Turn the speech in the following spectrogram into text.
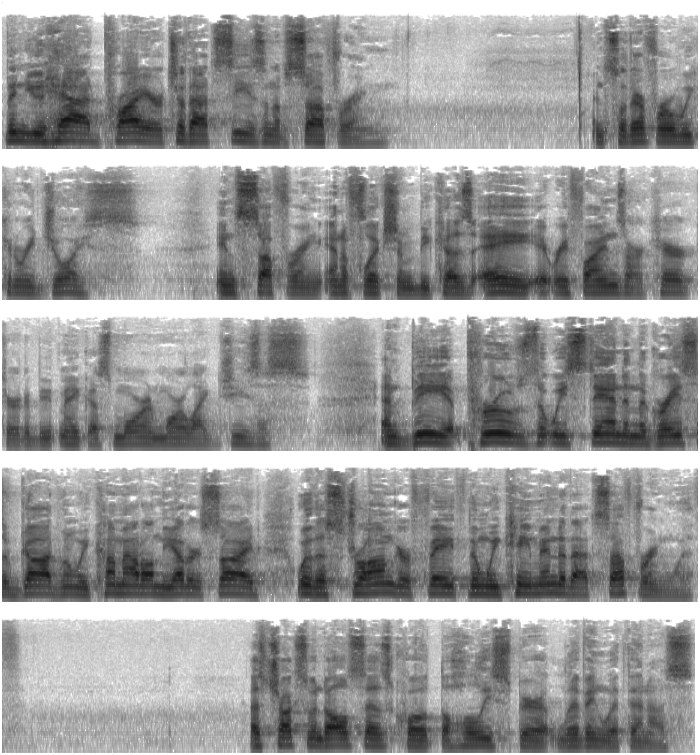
than you had prior to that season of suffering. And so, therefore, we can rejoice in suffering and affliction because A, it refines our character to be, make us more and more like Jesus. And B, it proves that we stand in the grace of God when we come out on the other side with a stronger faith than we came into that suffering with. As Chuck Swindoll says, quote, the Holy Spirit living within us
